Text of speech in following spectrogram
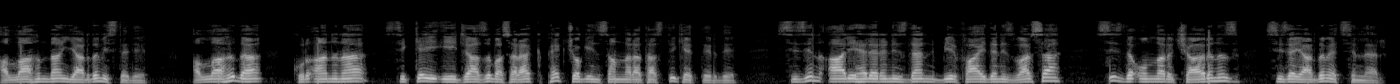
Allah'ından yardım istedi. Allah'ı da Kur'an'ına sikke-i icazı basarak pek çok insanlara tasdik ettirdi. Sizin alihelerinizden bir faydeniz varsa siz de onları çağırınız, size yardım etsinler.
